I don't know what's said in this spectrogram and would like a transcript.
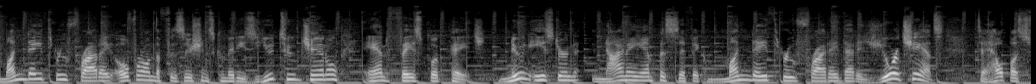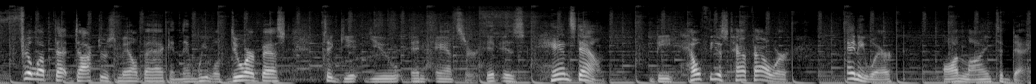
Monday through Friday over on the Physicians Committee's YouTube channel and Facebook page. Noon Eastern, 9 a.m. Pacific, Monday through Friday. That is your chance to help us fill up that doctor's mailbag, and then we will do our best to get you an answer. It is hands down the healthiest half hour anywhere online today.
